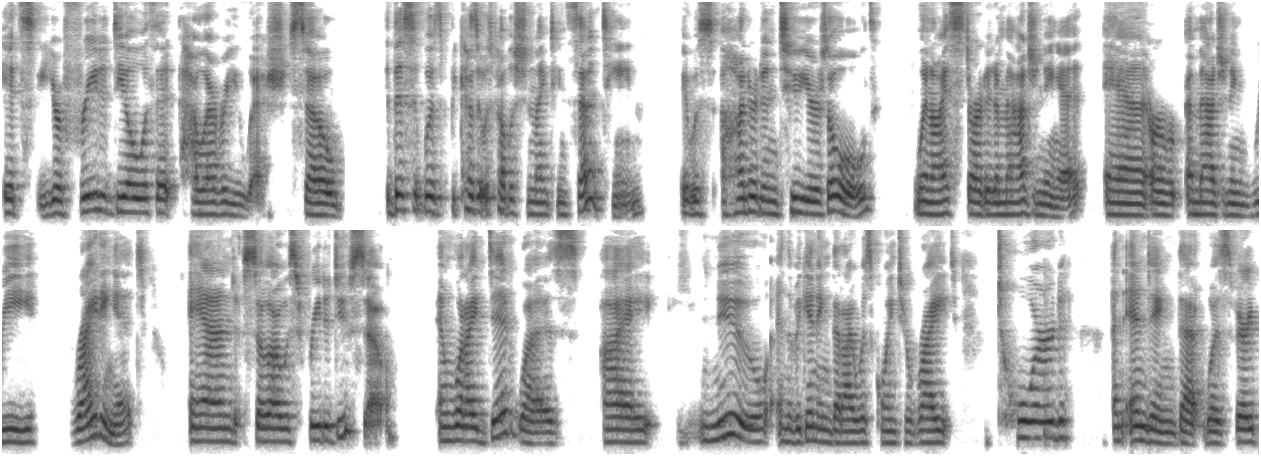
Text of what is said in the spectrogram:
it's you're free to deal with it however you wish. So this was because it was published in 1917. It was 102 years old when I started imagining it and or imagining rewriting it. And so I was free to do so. And what I did was I knew in the beginning that I was going to write toward an ending that was very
